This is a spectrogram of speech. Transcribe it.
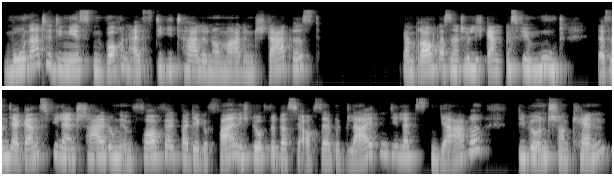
Monate, die nächsten Wochen als digitale Nomadin startest, dann braucht das natürlich ganz viel Mut. Da sind ja ganz viele Entscheidungen im Vorfeld bei dir gefallen. Ich durfte das ja auch sehr begleiten, die letzten Jahre, die wir uns schon kennen.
